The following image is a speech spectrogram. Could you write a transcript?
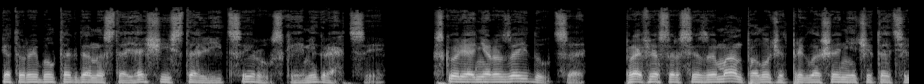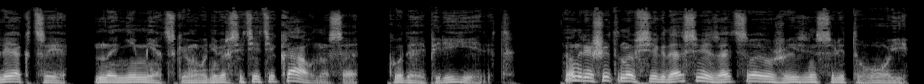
который был тогда настоящей столицей русской эмиграции. Вскоре они разойдутся. Профессор Сеземан получит приглашение читать лекции на немецком в университете Каунаса, куда переедет. Он решит навсегда связать свою жизнь с Литвой,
